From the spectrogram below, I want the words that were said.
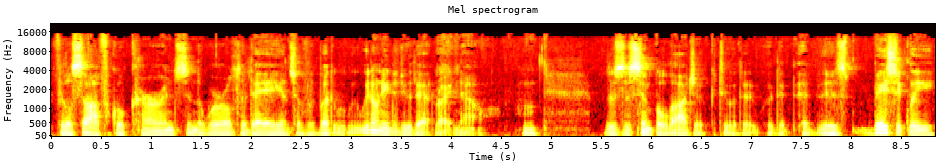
philosophical currents in the world today and so forth, but we don't need to do that right now. Hmm? There's a simple logic to it. It, it, is basically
